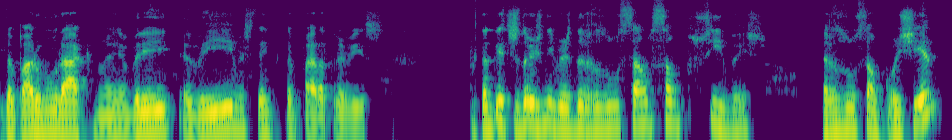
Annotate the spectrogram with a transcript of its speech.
tapar o buraco, não é? Abri, abri, mas tenho que tapar outra vez. Portanto, estes dois níveis de resolução são possíveis. A resolução consciente,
